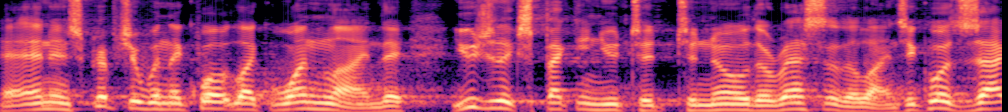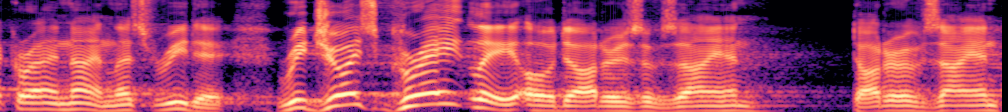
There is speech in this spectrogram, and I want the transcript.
and in scripture, when they quote like one line, they're usually expecting you to, to know the rest of the lines. He quotes Zechariah 9. Let's read it. Rejoice greatly, O daughters of Zion. Daughter of Zion,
